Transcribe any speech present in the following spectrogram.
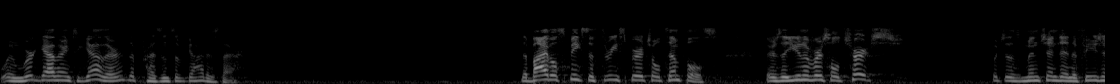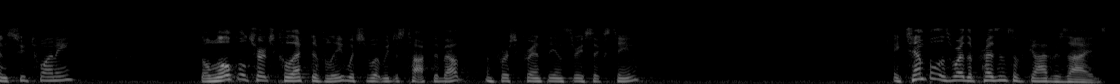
when we're gathering together, the presence of God is there. The Bible speaks of three spiritual temples. There's a universal church, which is mentioned in Ephesians 2:20 the local church collectively, which is what we just talked about in 1 Corinthians 3:16. A temple is where the presence of God resides.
